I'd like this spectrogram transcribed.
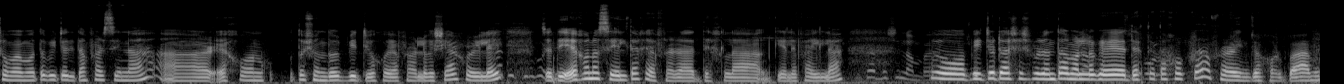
সময় মতো ভিডিও দিতাম পারছি না। আর এখন অত সুন্দর ভিডিও হয় আপনার লগে শেয়ার করিলাই যদি এখনও সেল থাকে আপনারা দেখলা, গেলে ফাইলা তো ভিডিওটা শেষ পর্যন্ত আমার লগে দেখতে থাকুক, আপনারা এনজয় করবা। আমি,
